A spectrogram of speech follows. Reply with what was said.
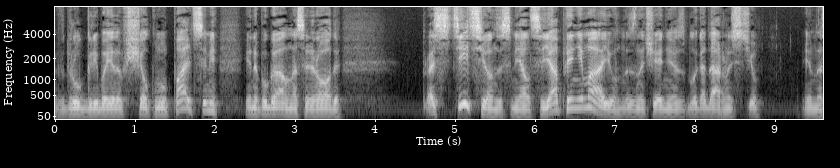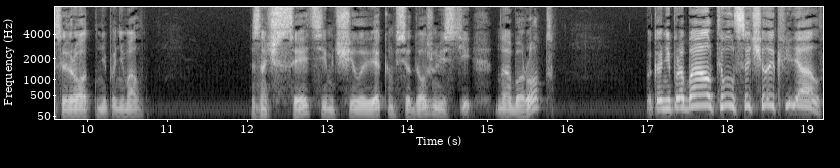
Вдруг Грибоедов щелкнул пальцами и напугал Нассельроды. «Простите», — он засмеялся, — «я принимаю назначение с благодарностью». И Нассельрод не понимал. «Значит, с этим человеком все должен вести наоборот?» Пока не пробалтывался человек-филиал.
